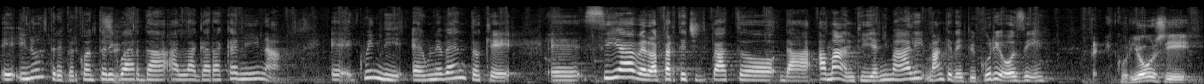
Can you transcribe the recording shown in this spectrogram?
E inoltre per quanto riguarda sì. la gara canina, eh, quindi è un evento che eh, sia verrà partecipato da amanti di animali ma anche dai più curiosi. Beh, curiosi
